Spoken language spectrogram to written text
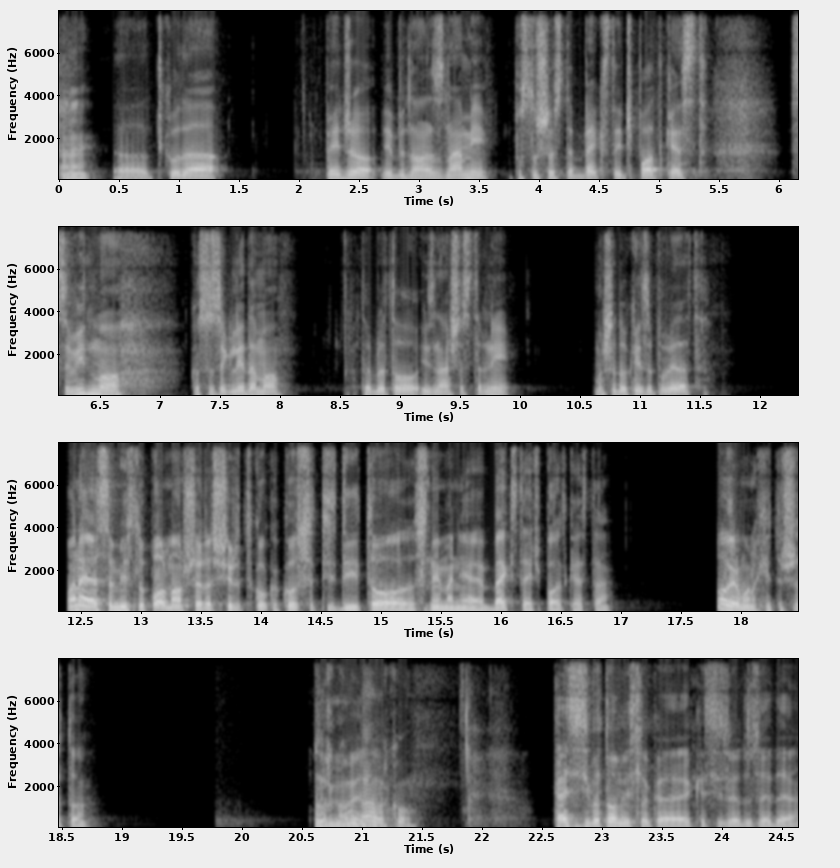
Uh, tako da, Pedro je bil danes z nami, poslušali ste backstage podcast. Se vidimo, ko se gledamo, to je bilo to iz naše strani. Imaš še dokaj zapovedati? A ne, jaz sem mislil pol malo še razširiti, tako, kako se ti zdi to snemanje backstage podcasta. No, gremo na hitro še to. Lahko. Ja, lahko. Kaj si si pa to mislil, kaj si izvedel za idejo?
